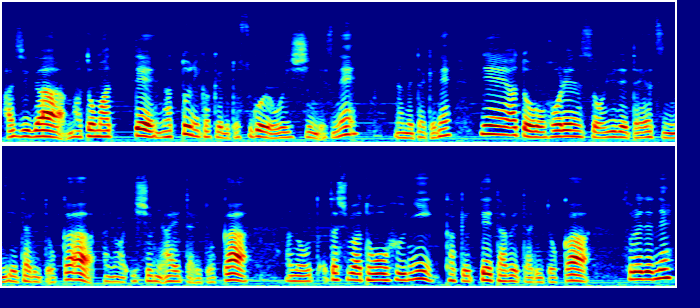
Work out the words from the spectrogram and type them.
味がまとまって納豆にかけるとすごい美味しいんですね。なめたけねであとほうれん草を茹でたやつに入れたりとかあの一緒にあえたりとかあの私は豆腐にかけて食べたりとかそれでね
